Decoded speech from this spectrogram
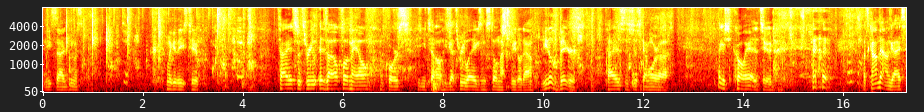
And he said he was. Look at these two. Titus with three is alpha male, of course. As you tell, he's got three legs and still knocks Vito down. Vito's bigger. Titus has just got more, uh, I guess you call it attitude. Let's calm down, guys.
